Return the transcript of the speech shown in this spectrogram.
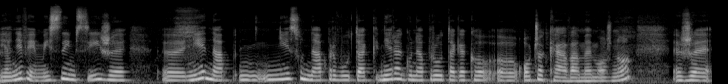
ja neviem, myslím si, že e, nie, na, nie sú na prvú tak, nereagujú na prvú tak, ako e, očakávame možno. Že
